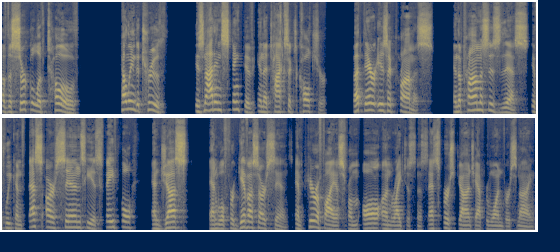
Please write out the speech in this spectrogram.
of the circle of Tov. Telling the truth is not instinctive in a toxic culture, but there is a promise. And the promise is this if we confess our sins, He is faithful and just and will forgive us our sins and purify us from all unrighteousness. That's 1 John chapter 1 verse 9.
